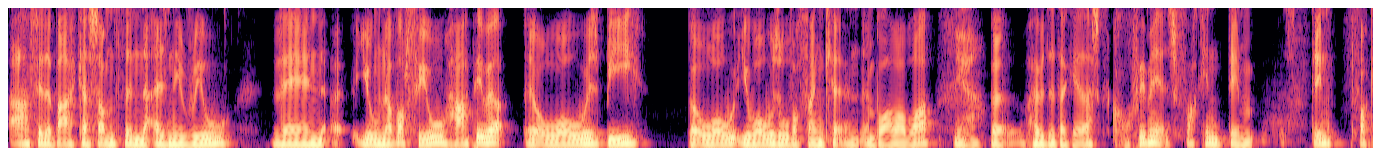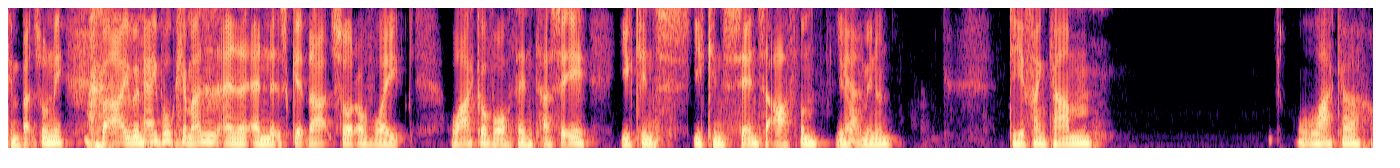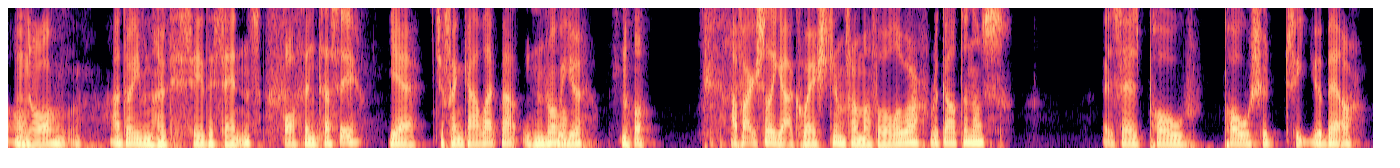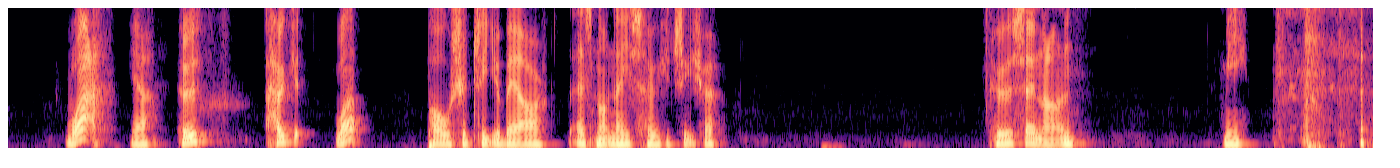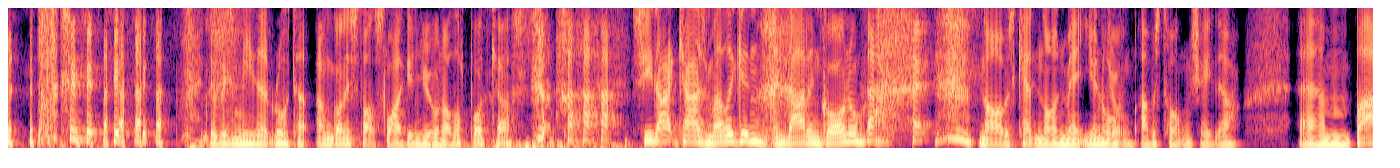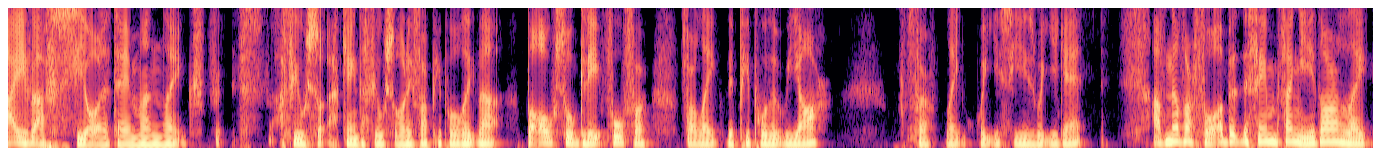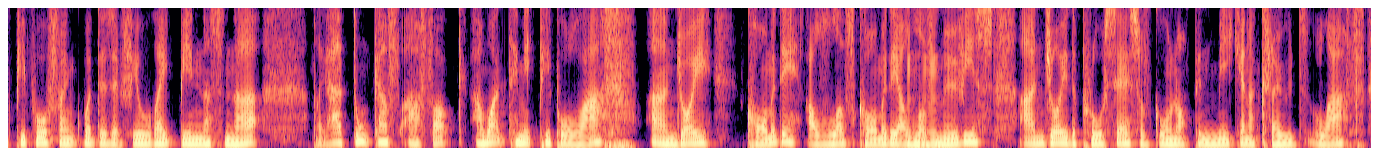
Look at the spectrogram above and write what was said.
off of the back of something that isn't real, then uh, you'll never feel happy with it. It will always be, it will, you'll always overthink it and, and blah blah blah. Yeah. But how did I get this coffee, mate? It's fucking damn, it's doing fucking bits on me. But I, when people come in and and it's get that sort of like lack of authenticity, you can you can sense it off them. You know what I mean? Do you think I'm? Of, No I don't even know how to say the sentence. authenticity. Yeah. Do you think I like that? No. You? No. I've actually got a question from a follower regarding us. It says Paul Paul should treat you better. What? Yeah. Who? How? Could, What? Paul should treat you better. It's not nice how he treats you. Who sent that in? Me. it was me that wrote it. I'm going to start slagging you on other podcasts. See that Kaz Milligan and Darren Connell? No, I was kidding on, mate. You know, joking. I was talking shit there. Um, but I, I see it all the time, man. Like, I feel so, I kind of feel sorry for people like that. but also grateful for for like the people that we are. For like what you see is what you get. I've never thought about the fame thing either. Like people think, what does it feel like being this and that? Like I don't give a fuck. I want to make people laugh. I enjoy comedy. I love comedy. I love mm-hmm. movies. I enjoy the process of going up and making a crowd laugh.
